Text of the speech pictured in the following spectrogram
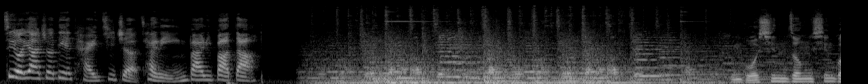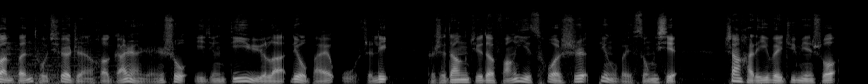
自由亚洲电台记者蔡玲巴黎报道。中国新增新冠本土确诊和感染人数已经低于了六百五十例，可是当局的防疫措施并未松懈。上海的一位居民说，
